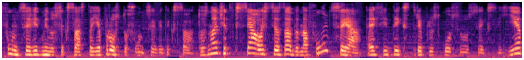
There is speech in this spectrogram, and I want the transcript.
функція від мінус х стає просто функцією від х, то значить вся ось ця задана функція f від x 3 плюс косинус х є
